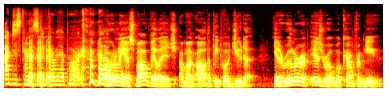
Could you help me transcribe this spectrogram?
I just kind of skipped over that part. no. Only a small village among all the people of Judah. Yet a ruler of Israel will come from you,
